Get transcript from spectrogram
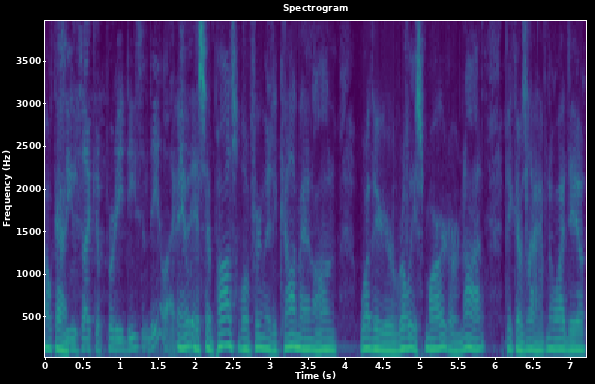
Okay. Seems like a pretty decent deal, actually. It's impossible for me to comment on whether you're really smart or not because I have no idea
